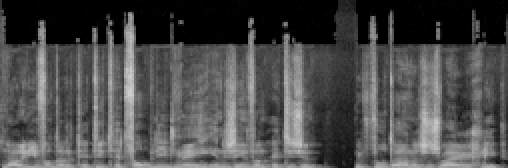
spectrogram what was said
Nou, in ieder geval, dat het, het, het, valt me niet mee. In de zin van, het is een, het voelt aan als een zware griep.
